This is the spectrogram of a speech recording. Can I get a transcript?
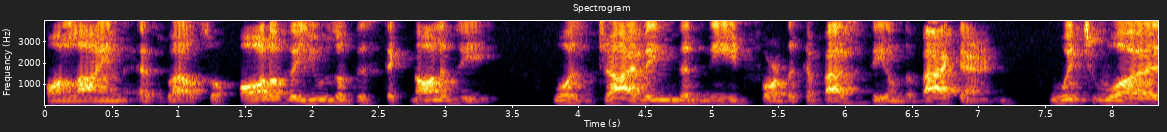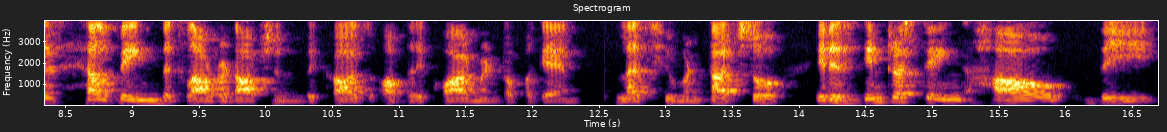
online as well. So all of the use of this technology was driving the need for the capacity on the back end, which was helping the cloud adoption because of the requirement of, again, less human touch. So it is interesting how the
